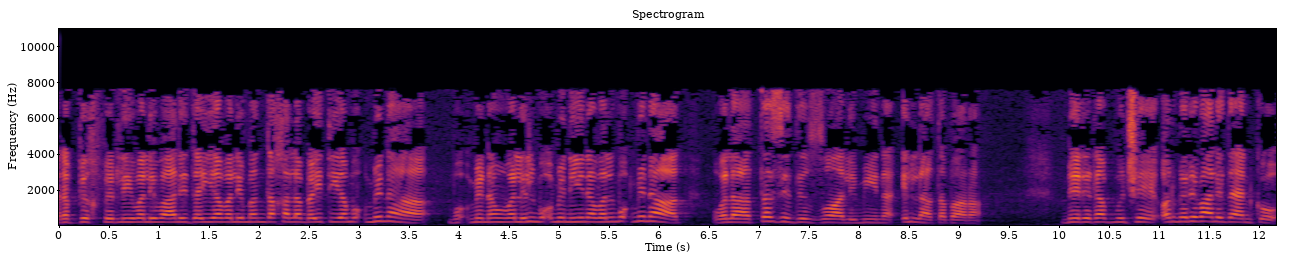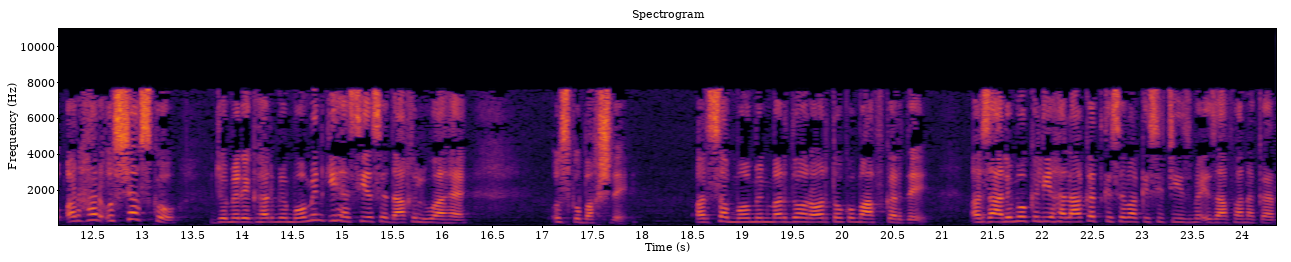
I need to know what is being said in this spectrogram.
رب اغفر لی ولی والدی ولی من دخل بیتی مؤمنا مؤمنا وللمؤمنین والمؤمنات۔ ولا تزد الظالمین الا تبارا۔ میرے رب مجھے اور میرے والدین کو اور ہر اس شخص کو جو میرے گھر میں مومن کی حیثیت سے داخل ہوا ہے، اس کو بخش دے۔ اور سب مومن مردوں اور عورتوں کو معاف کر دے۔ اور ظالموں کے لیے ہلاکت کے سوا کسی چیز میں اضافہ نہ کر۔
